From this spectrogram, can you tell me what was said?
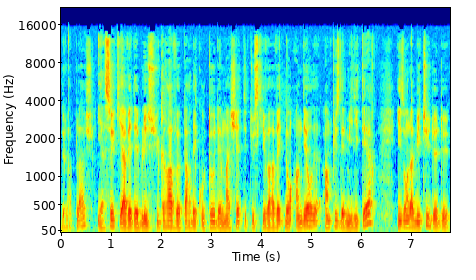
de, la plage. Il y a ceux qui avaient des blessures graves par des couteaux, des machettes et tout ce qui va avec. Donc en dehors, en plus des militaires, ils ont l'habitude de,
